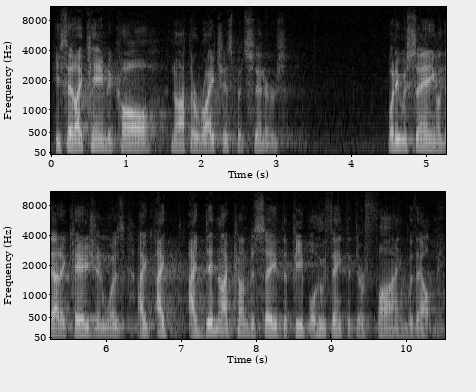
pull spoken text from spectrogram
He said, I came to call not the righteous, but sinners. What he was saying on that occasion was, I, I, I did not come to save the people who think that they're fine without me.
